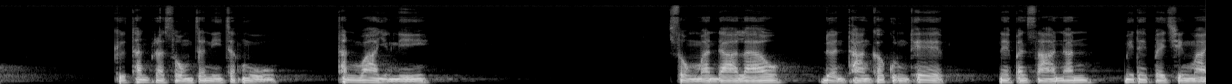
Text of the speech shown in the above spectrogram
ก คือท่านประสงค์จะหนีจากหมู ท่านว่าอย่างนี้ ส่งมารดาแล้ว เดินทางเข้ากรุงเทพ ในพรรษานั้นไม่ได้ไปเชียงใหม่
